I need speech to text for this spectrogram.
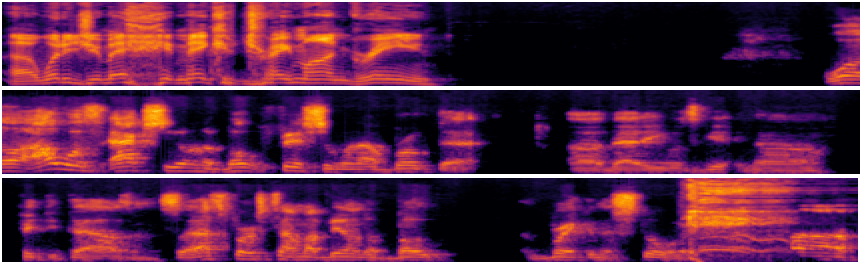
uh, what did you make, make of Draymond Green? Well, I was actually on a boat fishing when I broke that, uh, that he was getting uh, 50,000. So that's the first time I've been on a boat breaking the story. uh,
